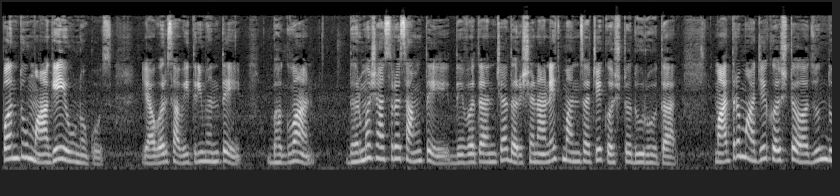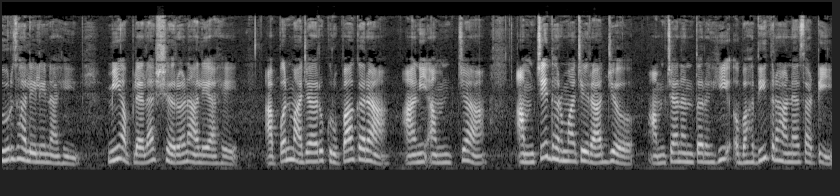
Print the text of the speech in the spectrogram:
पण तू मागे येऊ नकोस. यावर सावित्री म्हणते भगवान धर्मशास्त्र सांगते देवतांच्या दर्शनानेच माणसाचे कष्ट दूर होतात. मात्र माझे कष्ट अजून दूर झालेले नाहीत. मी आपल्याला शरण आले आहे. आपण माझ्यावर कृपा करा आणि आमच्या आमचे धर्माचे राज्य आमच्यानंतरही अबाधित राहण्यासाठी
